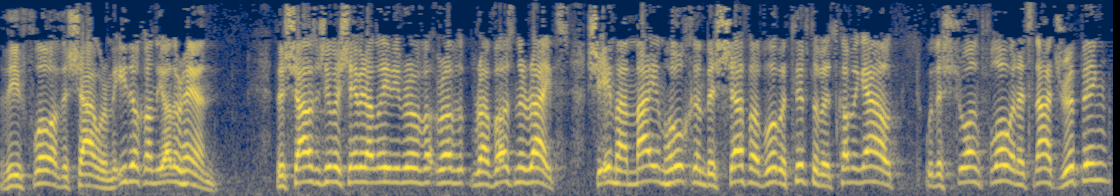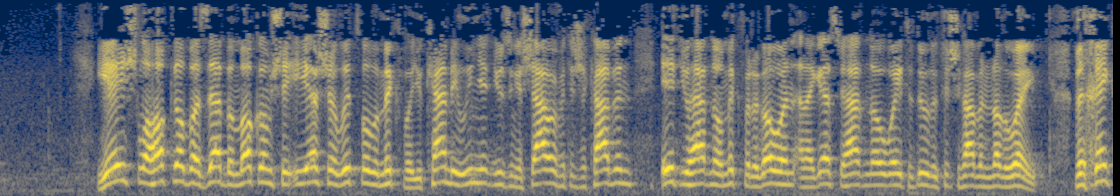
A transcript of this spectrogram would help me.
the flow of the shower. Me'idach on the other hand, The Shalosh Shiva Shevet Alevi Ravazna writes, She'im hamayim hochim b'shefa v'lo b'tiftava. It's coming out with a strong flow and it's not dripping. You can be lenient using a shower for Tisha if you have no mikvah to go in, and I guess you have no way to do the Tisha another way. That it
